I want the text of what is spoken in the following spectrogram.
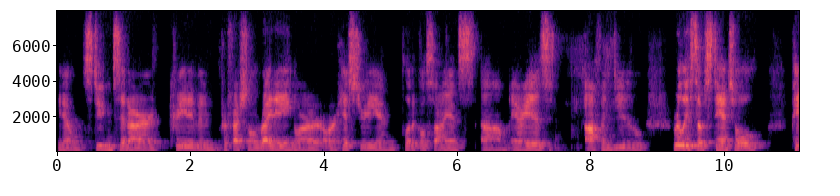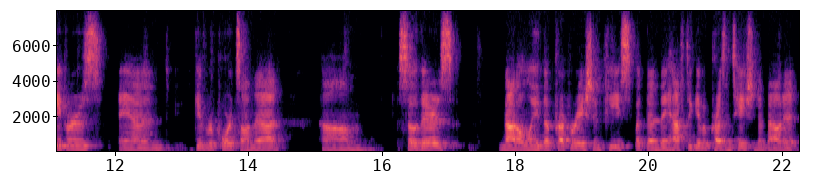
You know, students in our creative and professional writing or, or history and political science um, areas often do really substantial papers and give reports on that. Um, so there's not only the preparation piece, but then they have to give a presentation about it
